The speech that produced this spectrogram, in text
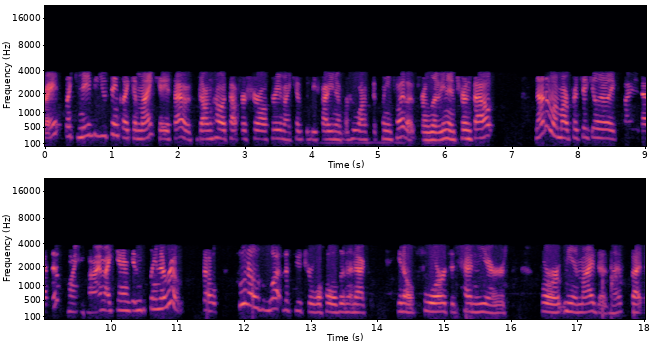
right? Like maybe you think, like in my case, I was gung ho. I thought for sure all three of my kids would be fighting over who wants to clean toilets for a living, and turns out none of them are particularly excited at this point in time. I can't even get them to clean their room. So who knows what the future will hold in the next, you know, four to ten years for me and my business. But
